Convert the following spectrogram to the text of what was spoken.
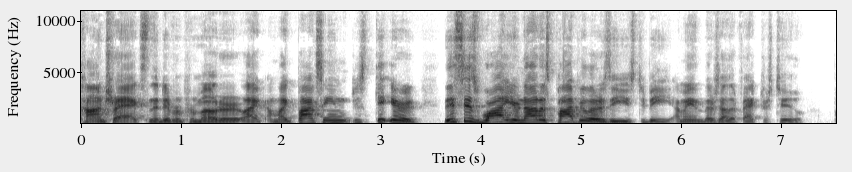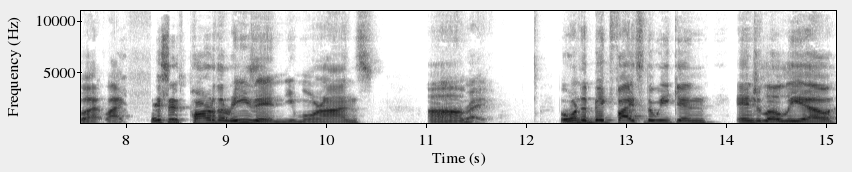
contracts and the different promoter. Like I'm like boxing, just get your. This is why you're not as popular as you used to be. I mean, there's other factors too, but like this is part of the reason, you morons. Um, right. But one of the big fights of the weekend, Angelo Leo,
